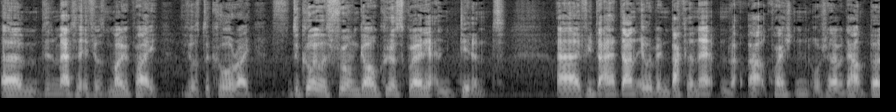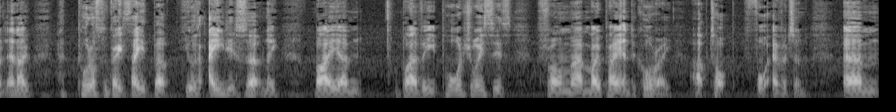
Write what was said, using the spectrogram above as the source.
Um, didn't matter if it was Maupay, if it was Doucouré. Doucouré was through on goal, could have squared it and didn't. Uh, if he had done, it would have been back of the net without question or shadow of a doubt. Bernd Leno pulled off some great saves, but he was aided certainly by um, by the poor choices from uh, Maupay and Doucouré up top for Everton. Um,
